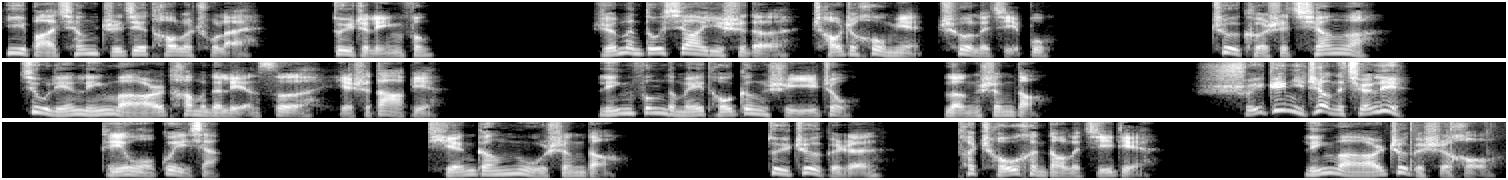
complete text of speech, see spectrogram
一把枪直接掏了出来，对着林峰，人们都下意识的朝着后面撤了几步。这可是枪啊！就连林婉儿他们的脸色也是大变，林峰的眉头更是一皱，冷声道：“谁给你这样的权利？给我跪下！”田刚怒声道：“对这个人，他仇恨到了极点。”林婉儿这个时候。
